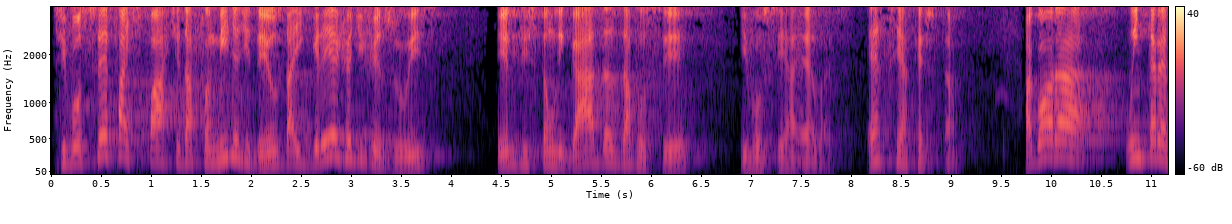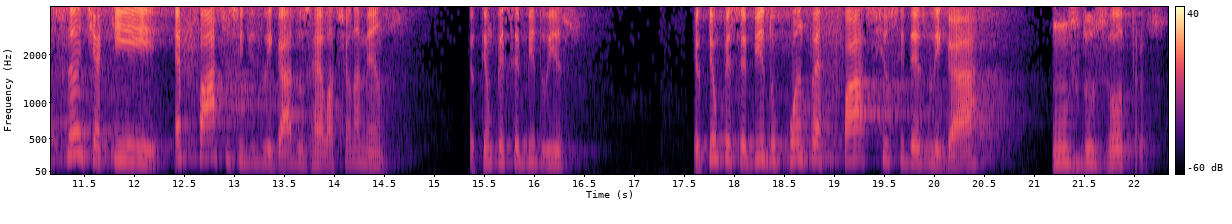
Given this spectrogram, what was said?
Se você faz parte da família de Deus, da igreja de Jesus, eles estão ligadas a você e você a elas. Essa é a questão. Agora, o interessante é que é fácil se desligar dos relacionamentos. Eu tenho percebido isso. Eu tenho percebido o quanto é fácil se desligar uns dos outros.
